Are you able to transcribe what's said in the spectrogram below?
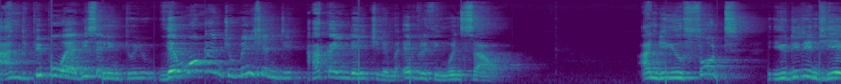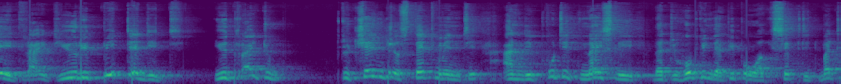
And people were listening to you. The moment you mentioned Hakainde Hichilema, everything went sour. And you thought you didn't hear it right. You repeated it. You tried to to change your statement and put it nicely that you're hoping that people will accept it. But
